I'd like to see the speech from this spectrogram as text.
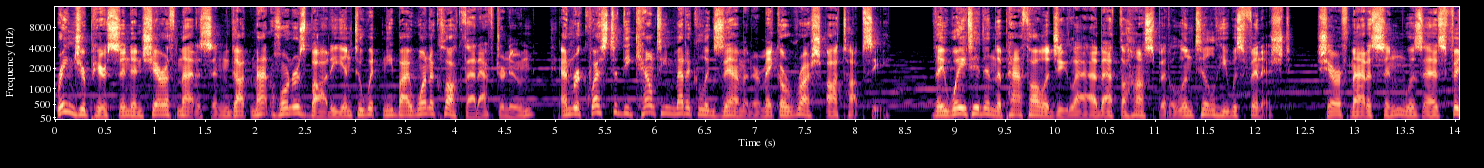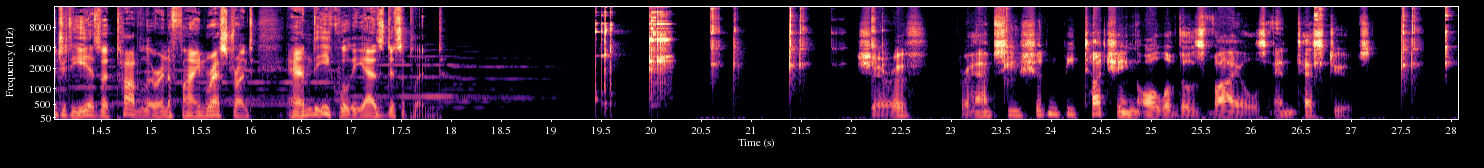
Ranger Pearson and Sheriff Madison got Matt Horner's body into Whitney by 1 o'clock that afternoon and requested the county medical examiner make a rush autopsy. They waited in the pathology lab at the hospital until he was finished. Sheriff Madison was as fidgety as a toddler in a fine restaurant and equally as disciplined. Sheriff, perhaps you shouldn't be touching all of those vials and test tubes.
